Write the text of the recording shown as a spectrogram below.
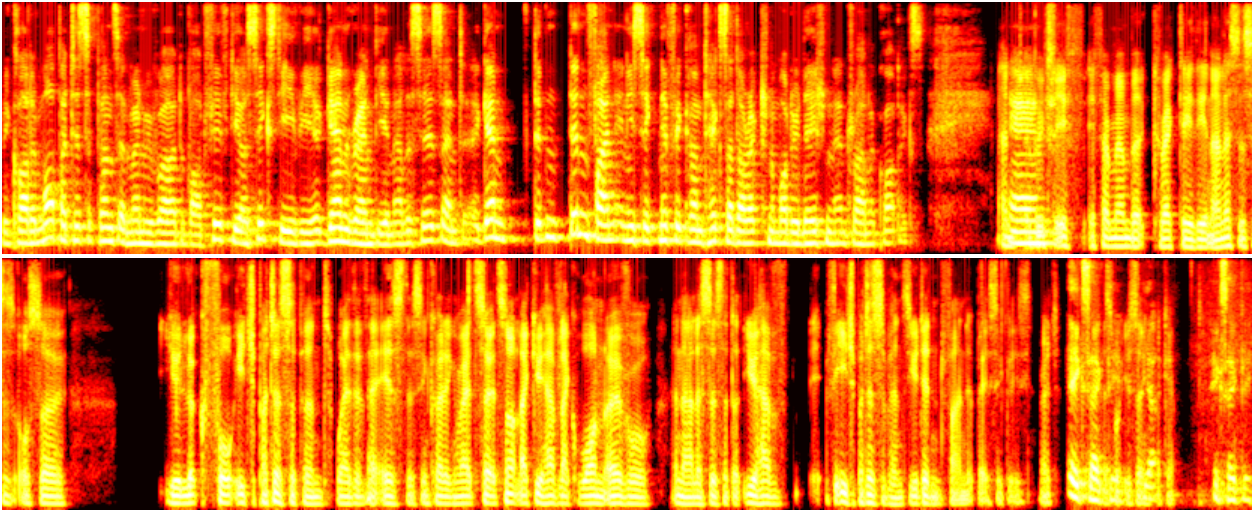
recorded more participants. And when we were at about 50 or 60, we again ran the analysis and again didn't, didn't find any significant hexadirectional modulation in entorhinal cortex. And, and briefly, if, if I remember correctly, the analysis is also you look for each participant whether there is this encoding, right? So it's not like you have like one overall analysis that you have for each participant. You didn't find it basically, right? Exactly. That's what you're saying. Yeah, okay. Exactly.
